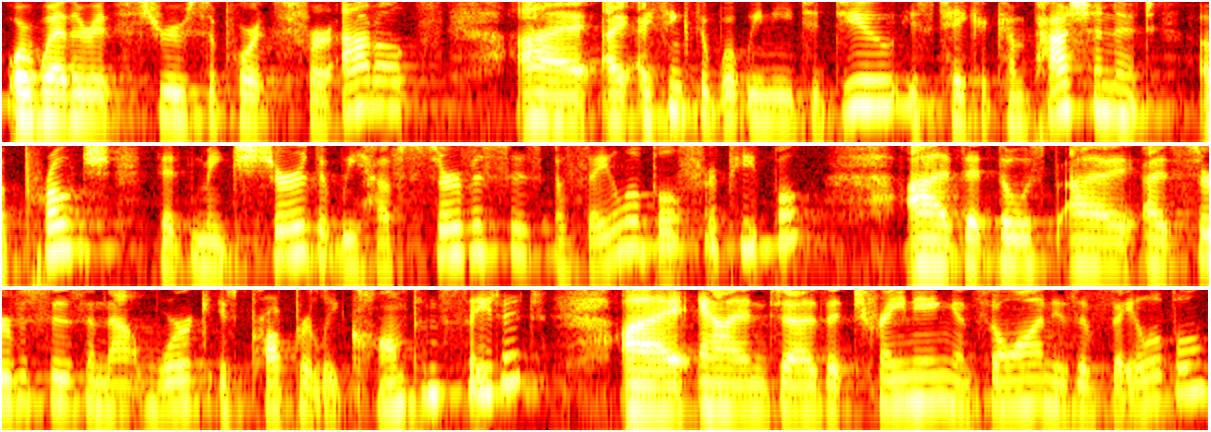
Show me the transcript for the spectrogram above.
or whether it's through supports for adults, I, I think that what we need to do is take a compassionate approach that makes sure that we have services available for people uh, that those uh, uh, services and that work is properly compensated, uh, and uh, that training and so on is available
